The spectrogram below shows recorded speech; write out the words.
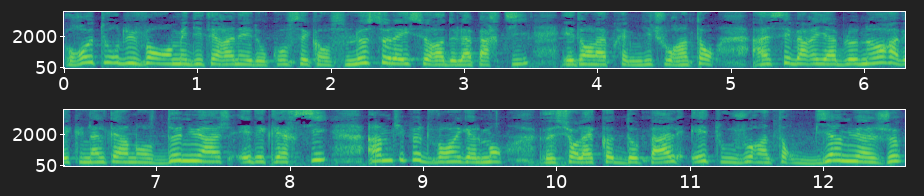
retour du vent en Méditerranée. Donc conséquence, le soleil sera de la partie. Et dans l'après-midi, toujours un temps assez variable au nord avec une alternance de nuages et d'éclaircies. Un petit peu de vent également euh, sur la côte d'Opale et toujours un temps bien nuageux,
